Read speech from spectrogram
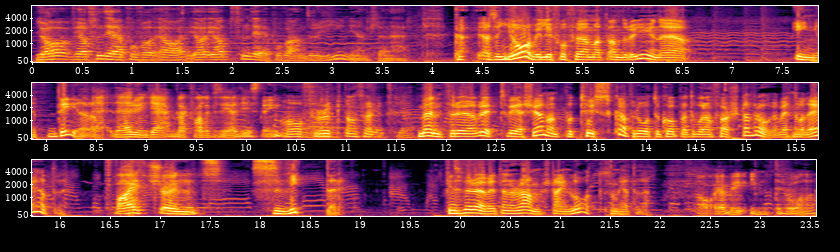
Ja, jag funderar på vad... Ja, jag, jag funderar på vad androgyn egentligen är. Kan- Alltså jag vill ju få för mig att androgyn är inget dera. det, det här är ju en jävla kvalificerad gissning. Ja, fruktansvärt. Men för övrigt, tvekönad på tyska, för att återkoppla till vår första fråga. Vet ni vad det heter? Zweitschöns. Svitter. Finns för övrigt en Rammstein-låt som heter det. Ja, jag blir inte förvånad.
